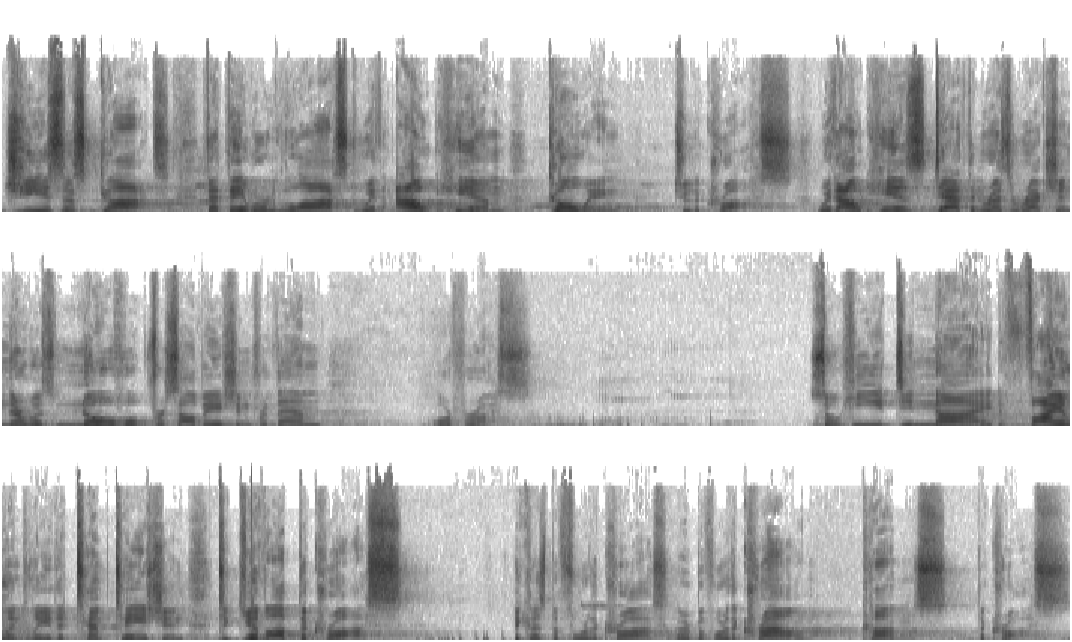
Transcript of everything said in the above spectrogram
Jesus got that they were lost without him going to the cross. Without his death and resurrection, there was no hope for salvation for them or for us. So he denied violently the temptation to give up the cross because before the cross or before the crown comes the cross.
